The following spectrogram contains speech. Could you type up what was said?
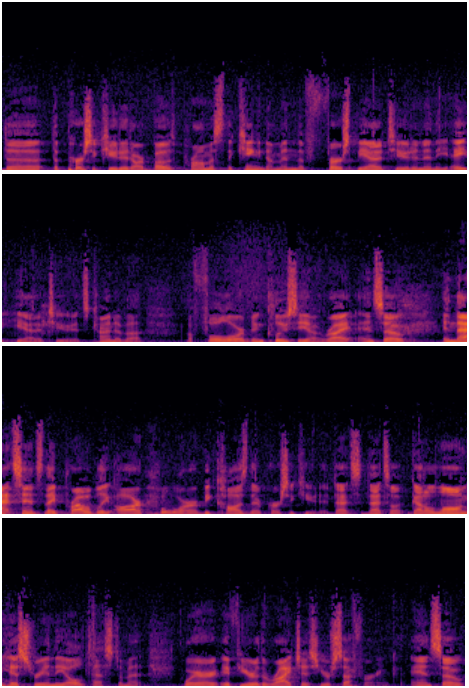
the, the persecuted are both promised the kingdom in the first beatitude and in the eighth beatitude. It's kind of a, a full orbed inclusio, right? And so in that sense, they probably are poor because they're persecuted. That's, that's a, got a long history in the Old Testament where if you're the righteous, you're suffering. And so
